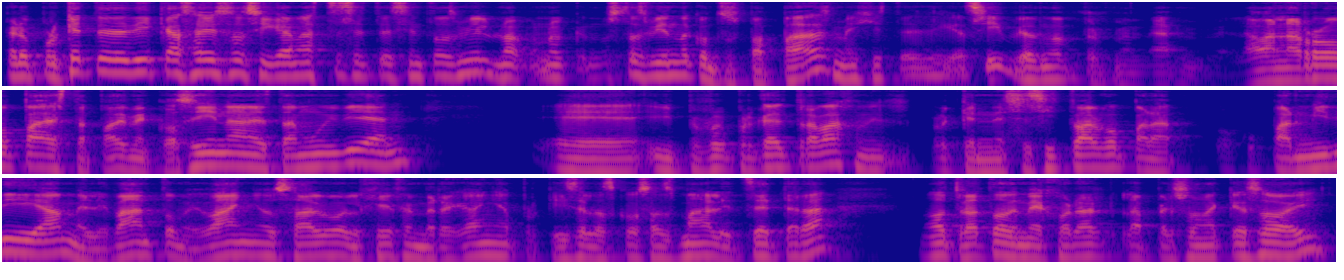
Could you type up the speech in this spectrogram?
¿pero por qué te dedicas a eso si ganaste 700 mil? ¿No, no, estás viendo con tus papás? Me dijiste, sí, pues, pues me, lavan la ropa, está padre, me cocinan, está muy bien. Eh, ¿Y por, qué el trabajo? Porque necesito algo para ocupar mi día, me levanto, me baño, salgo, el jefe me regaña porque hice las cosas mal, etcétera. No trato de mejorar la persona que soy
